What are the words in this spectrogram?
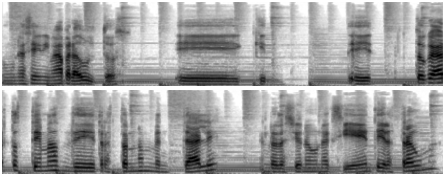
una serie animada para adultos, eh, que eh, toca hartos temas de trastornos mentales en relación a un accidente y a los traumas,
